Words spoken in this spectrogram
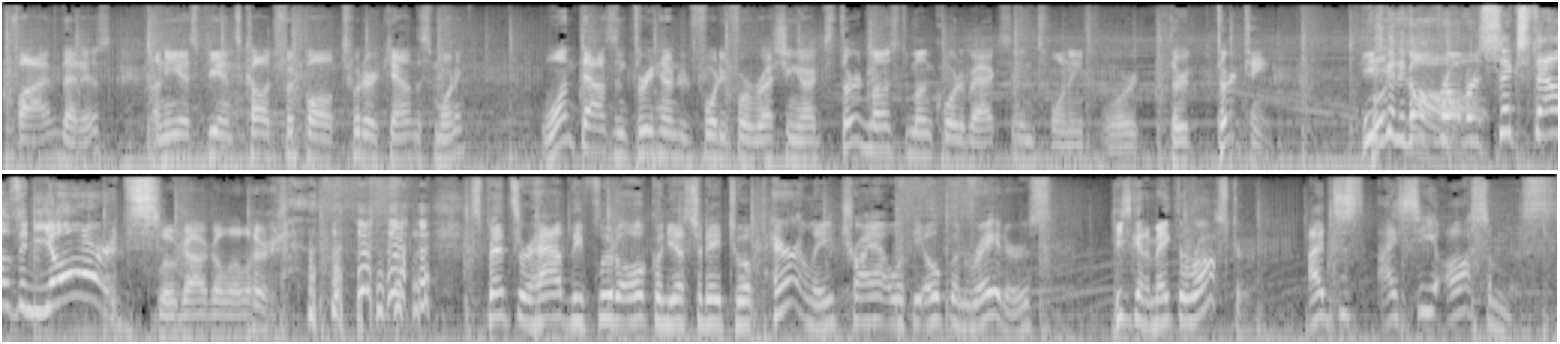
five, that is, on ESPN's college football Twitter account this morning. 1,344 rushing yards, third most among quarterbacks in 2013. He's going to go for over 6,000 yards. Blue goggle alert. Spencer Hadley flew to Oakland yesterday to apparently try out with the Oakland Raiders. He's going to make the roster. I just, I see awesomeness.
